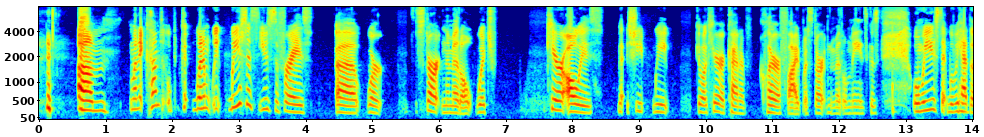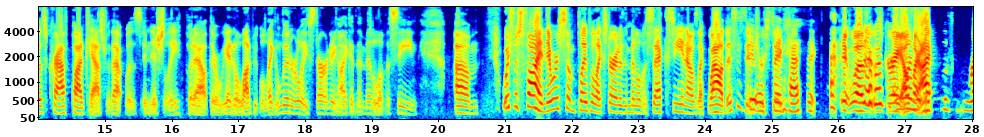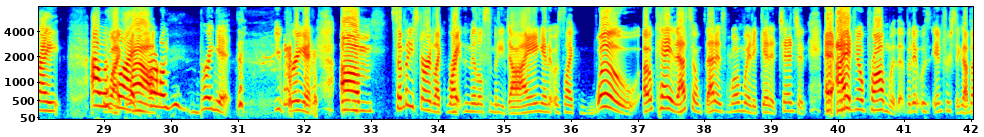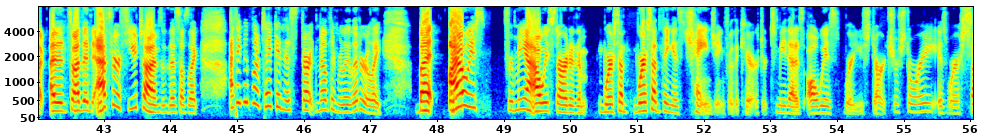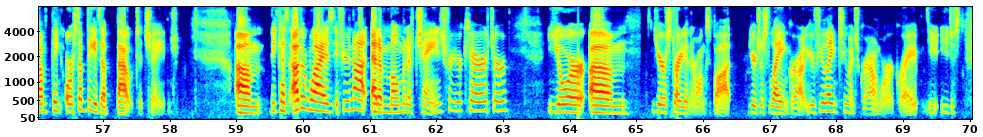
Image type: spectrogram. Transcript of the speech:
Um, when it comes when we we used to use the phrase uh or start in the middle, which Kira always she we well Kira kind of clarified what start in the middle means because when we used to when we had those craft podcasts where that was initially put out there, we had a lot of people like literally starting like in the middle of a scene, um, which was fine. There were some people like started in the middle of a sex scene. I was like, wow, this is It was interesting. fantastic. It was. It was was great. I was like, I was great. I was like, like, wow. girl, you bring it. you bring it. Um, somebody started like right in the middle of somebody dying, and it was like, whoa, okay, that's a that is one way to get attention. And I had no problem with it, but it was interesting. I'm like, and so then after a few times of this, I was like, I think people are taking this start in the middle thing really literally. But I always, for me, I always started um, where some where something is changing for the character. To me, that is always where you start your story is where something or something is about to change. Um, because otherwise, if you're not at a moment of change for your character, you're um, you're starting in the wrong spot. You're just laying ground. You're, if you're laying too much groundwork, right? You, you just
